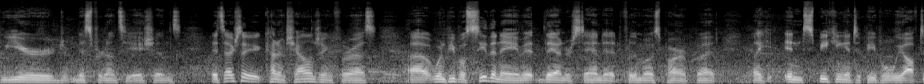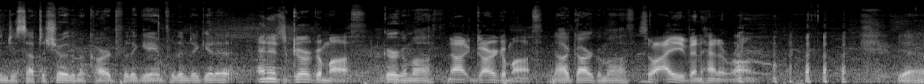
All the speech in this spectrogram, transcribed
weird mispronunciations. It's actually kind of challenging for us. Uh, when people see the name, it, they understand it for the most part, but like in speaking it to people, we often just have to show them a card for the game for them to get it. And it's Gurgamoth, Gurgamoth, not Gargamoth. not Gargamoth. So I even had it wrong. Yeah.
